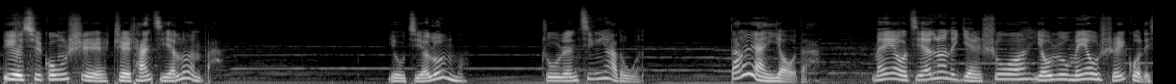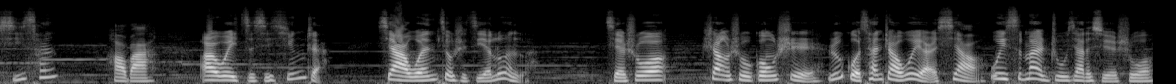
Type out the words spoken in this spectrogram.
略去公式，只谈结论吧。有结论吗？主人惊讶地问。当然有的，没有结论的演说犹如没有水果的西餐，好吧？二位仔细听着，下文就是结论了。且说上述公式，如果参照威尔孝、魏斯曼诸家的学说，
